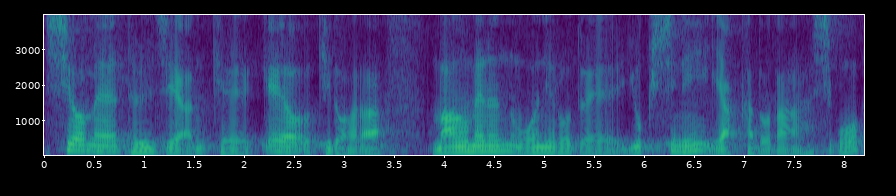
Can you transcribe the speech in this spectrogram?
시험에 들지 않게 깨어 기도하라. 마음에는 원이로 돼 육신이 약하도다 하시고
